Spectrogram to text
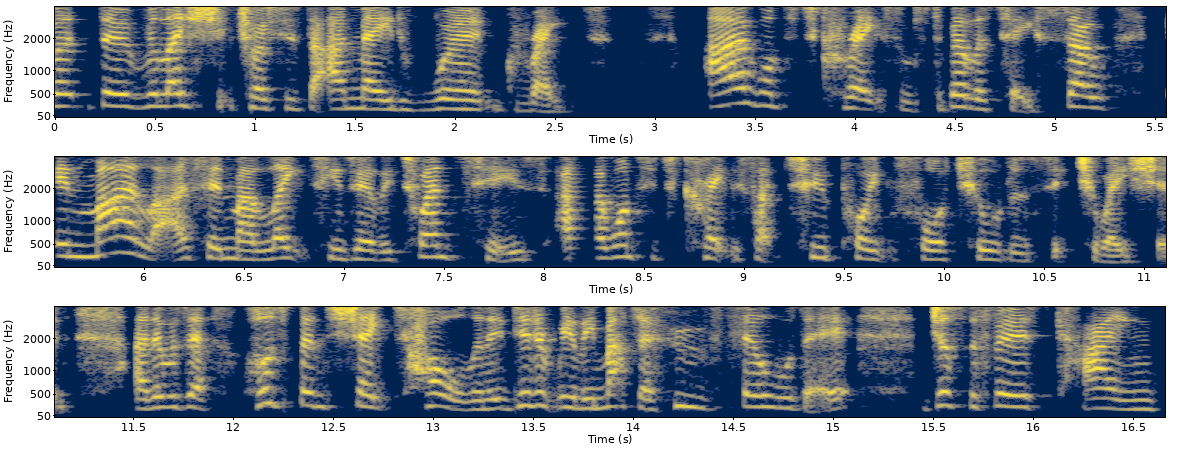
But the relationship choices that I made weren't great. I wanted to create some stability. So in my life, in my late teens, early 20s, I wanted to create this like 2.4 children situation. And there was a husband shaped hole, and it didn't really matter who filled it, just the first kind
